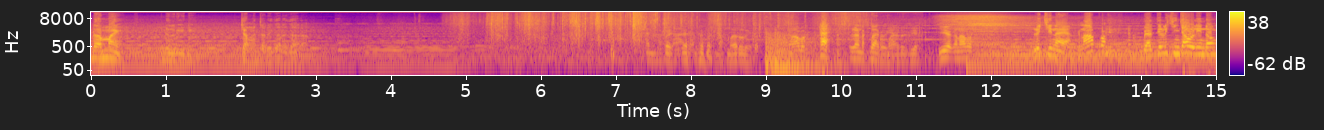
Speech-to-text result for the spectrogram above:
damai di negeri ini. Jangan cari gara-gara. Anak baru ya. Kenapa? Heh, lu anak baru ya? Baru dia. Iya, kenapa? Lu Cina ya? Kenapa? Berarti lu cincaulin dong.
